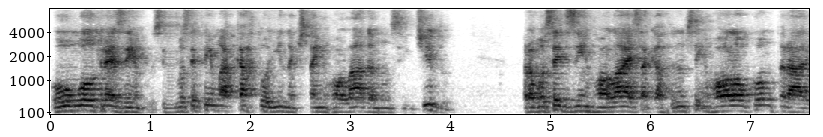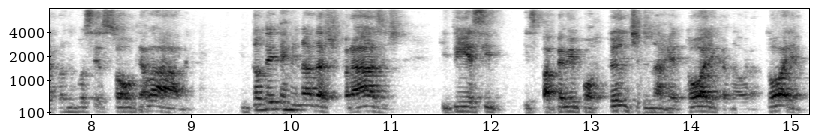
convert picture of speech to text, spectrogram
Ou um outro exemplo: se você tem uma cartolina que está enrolada num sentido, para você desenrolar essa cartolina, você enrola ao contrário. Quando você solta, ela abre. Então, determinadas frases que têm esse esse papel importante na retórica, na oratória,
